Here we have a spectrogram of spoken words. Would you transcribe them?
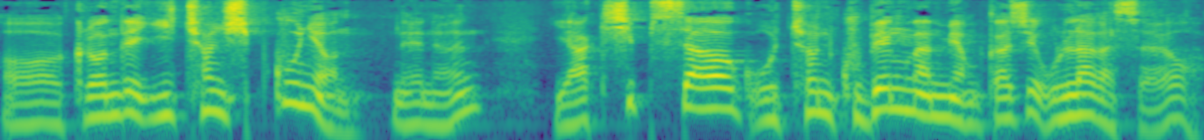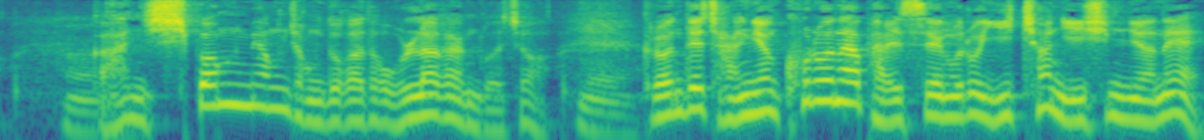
어, 그런데 2019년에는 약 14억 5,900만 명까지 올라갔어요. 그러니까 한 10억 명 정도가 더 올라간 거죠. 예. 그런데 작년 코로나 발생으로 2020년에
